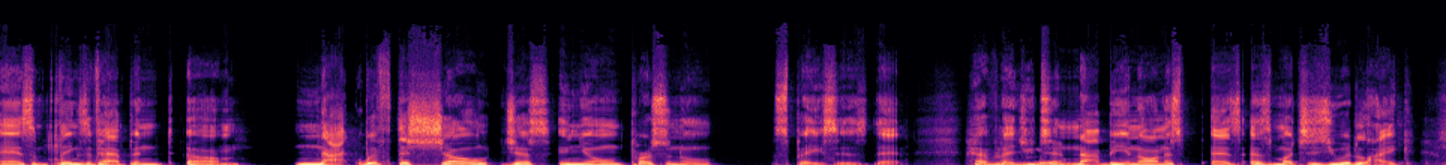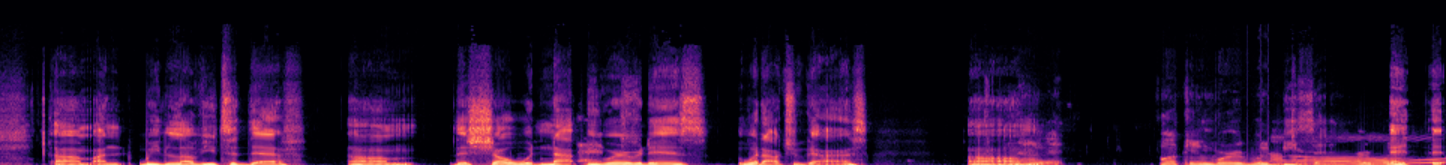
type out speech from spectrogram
and some things have happened, um, not with the show, just in your own personal spaces that have led you to not being honest as, as as much as you would like. Um, and we love you to death. Um, the show would not be where it is without you guys. Um, Fucking word would be said. it, it,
